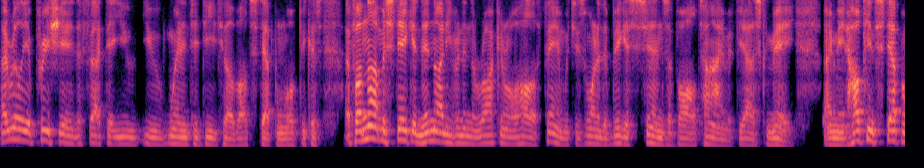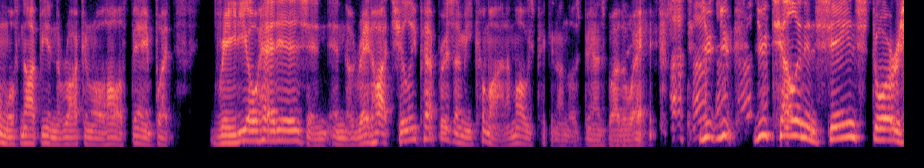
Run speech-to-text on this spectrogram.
I really appreciated the fact that you you went into detail about Steppenwolf because if I'm not mistaken, they're not even in the Rock and Roll Hall of Fame, which is one of the biggest sins of all time, if you ask me. I mean, how can Steppenwolf not be in the Rock and Roll Hall of Fame, but Radiohead is and and the Red Hot Chili Peppers. I mean, come on. I'm always picking on those bands, by the way. you you you tell an insane story.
